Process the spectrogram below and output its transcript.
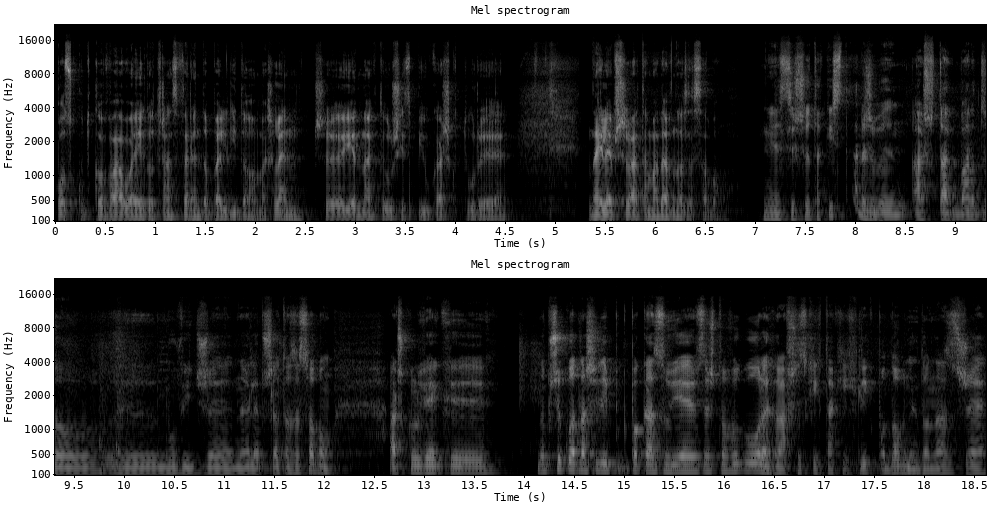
poskutkowała jego transferem do Belgii, do Mechelen? Czy jednak to już jest piłkarz, który najlepsze lata ma dawno za sobą? Nie jest jeszcze taki stary, żeby aż tak bardzo y, mówić, że najlepsze lata za sobą. Aczkolwiek y, no przykład naszej lig pokazuje, zresztą w ogóle chyba wszystkich takich lig podobnych do nas, że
